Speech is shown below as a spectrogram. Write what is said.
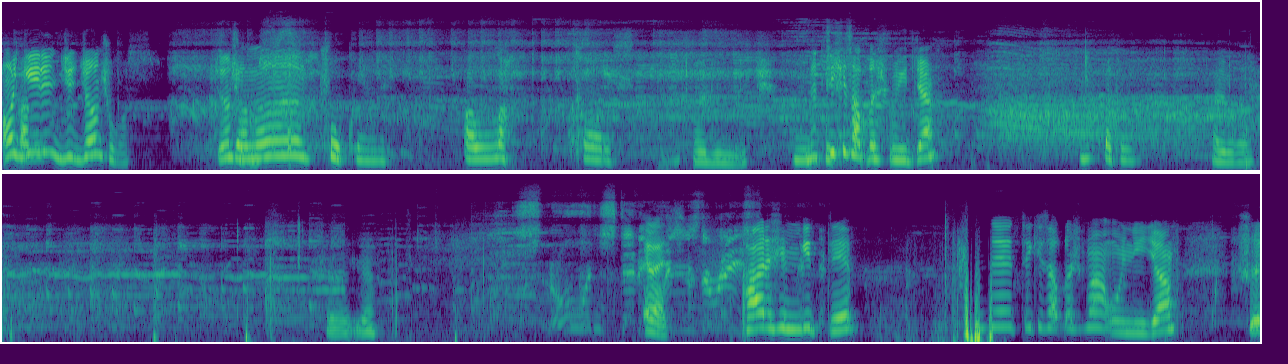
Ama Tabii. gelin canı çok az. Canı, çok az. Canı çok yani. Allah kahretsin. Hı, Bir tek hesaplaşmaya gideceğim. Git bakalım. Hadi bakalım. Şöyle. Evet. Kardeşim gitti. Şimdi tek hesaplaşma oynayacağım. Şu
